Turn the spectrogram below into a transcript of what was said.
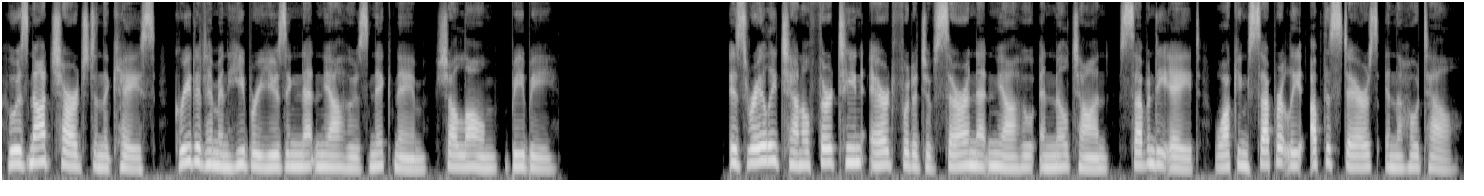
who is not charged in the case, greeted him in Hebrew using Netanyahu's nickname, Shalom, Bibi. Israeli Channel 13 aired footage of Sarah Netanyahu and Milchan, 78, walking separately up the stairs in the hotel.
